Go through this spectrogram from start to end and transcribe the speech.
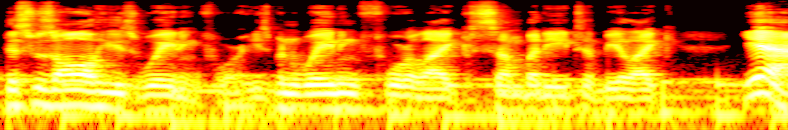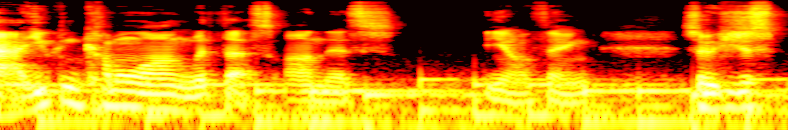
this was all he's waiting for. He's been waiting for like somebody to be like, yeah, you can come along with us on this, you know, thing. So he just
